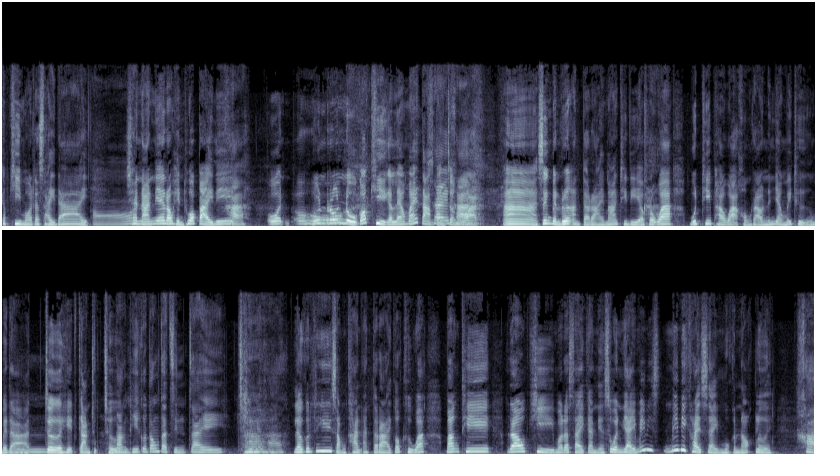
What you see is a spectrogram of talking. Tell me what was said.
ขับขี่มอเตอร์ไซค์ได้อ๋อฉะนั้นเนี่ยเราเห็นทั่วไปนี่ค่ะ โอ้โอ้โหรุ่นรุ่นหนูก็ขี่กันแล้วไหมตามใช่ต่างจังหวัดค่ะอ่าซึ่งเป็นเรื่องอันตรายมากทีเดียว เพราะว่าวุฒิภาวะของเรานั้นยังไม่ถึงเวลาอืมเจอเหตุการณ์ฉุกเฉินบางทีก็ต้องตัดสินใจใช่ไหมคะแล้วก็ที่สำคัญอันตรายก็คือว่าบางทีเราขี่มอเตอร์ไซค์กันเนี่ยส่วนใหญ่ไม่มีไม่มีใครใส่หมวกกันน็อกเลย ค่ะ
